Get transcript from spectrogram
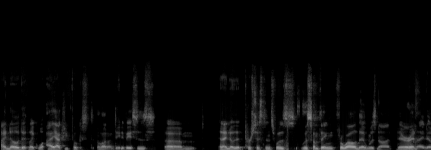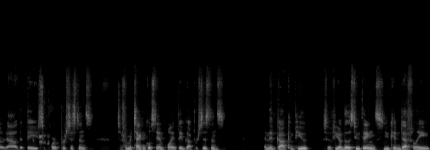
I know that like well, I actually focused a lot on databases, um, and I know that persistence was was something for a while that was not there, and I know now that they support persistence. So from a technical standpoint, they've got persistence, and they've got compute. So if you have those two things, you can definitely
